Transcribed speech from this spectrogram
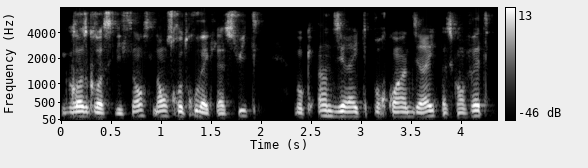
grosse grosse licence. Là, on se retrouve avec la suite, donc indirect. Pourquoi indirect? Parce qu'en fait,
